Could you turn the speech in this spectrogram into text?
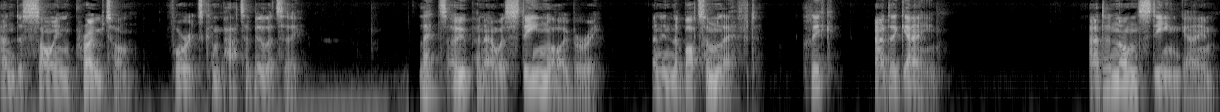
and assign Proton for its compatibility. Let's open our Steam library and in the bottom left, click Add a Game. Add a non-Steam game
